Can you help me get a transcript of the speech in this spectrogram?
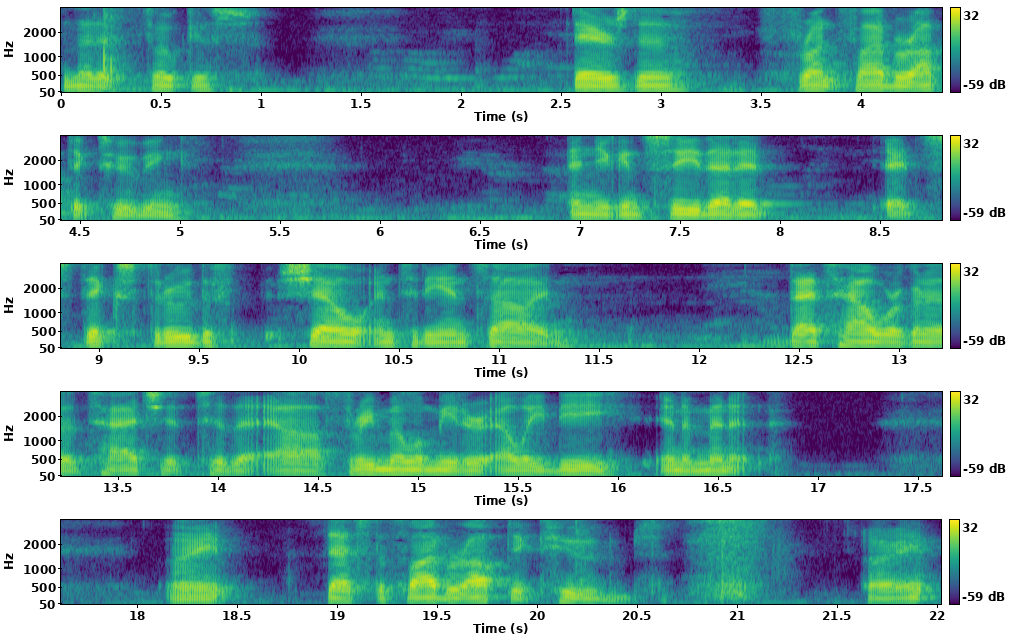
let it focus. There's the front fiber optic tubing. And you can see that it it sticks through the shell into the inside. That's how we're going to attach it to the uh, 3 millimeter LED in a minute. All right. That's the fiber optic tubes. All right.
